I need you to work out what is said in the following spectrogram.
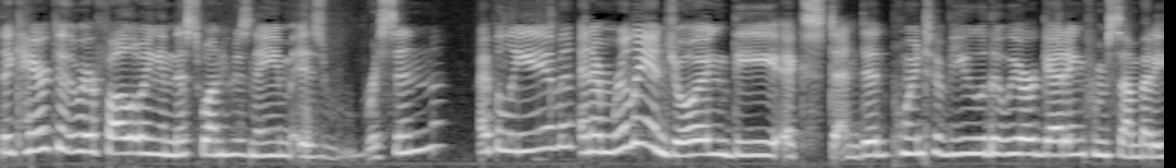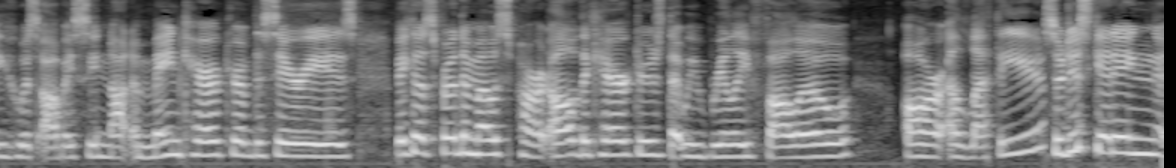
The character that we're following in this one, whose name is Rysn, I believe. And I'm really enjoying the extended point of view that we are getting from somebody who is obviously not a main character of the series, because for the most part, all of the characters that we really follow are Alethi. So just getting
